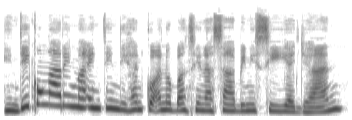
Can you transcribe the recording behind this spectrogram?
Hindi ko nga rin maintindihan kung ano bang sinasabi ni Sia dyan.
